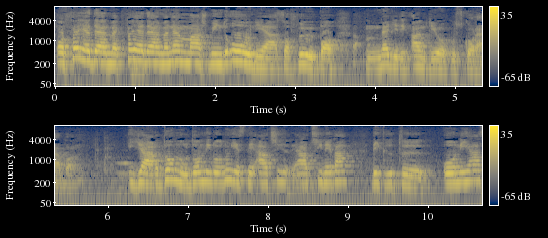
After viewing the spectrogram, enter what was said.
A fejedelmek fejedelme nem más, mint Óniász, a főpap, negyedik Antiochus korában. Iar domnul domnilor nu este altci- altcineva decât uh, Onias,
